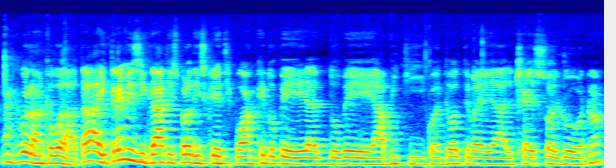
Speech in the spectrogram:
anche quella è una cavolata. Hai tre mesi gratis, però devi scrivere tipo anche dove, dove abiti, quante volte vai al cesso al giorno.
